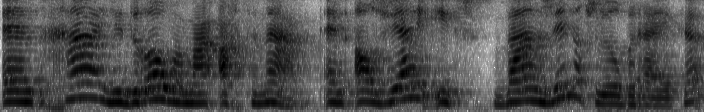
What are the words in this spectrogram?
En ga je dromen maar achterna. En als jij iets waanzinnigs wil bereiken,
